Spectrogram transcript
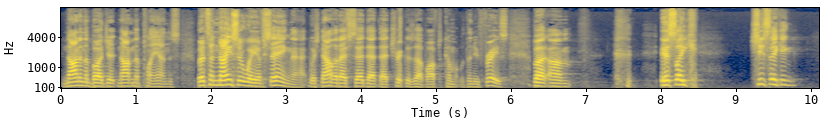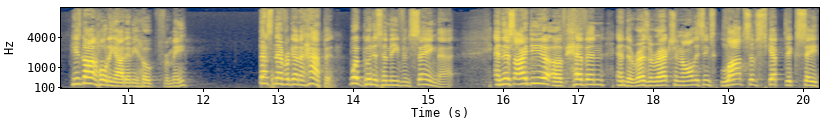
Not in the budget, not in the plans. But it's a nicer way of saying that, which now that I've said that, that trick is up. I'll have to come up with a new phrase. But um, it's like she's thinking, he's not holding out any hope for me. That's never going to happen. What good is him even saying that? And this idea of heaven and the resurrection and all these things, lots of skeptics say,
